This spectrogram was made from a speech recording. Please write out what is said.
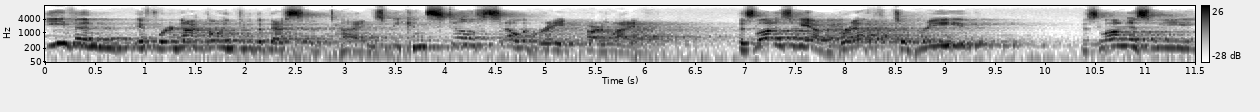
even if we're not going through the best of times, we can still celebrate our life. As long as we have breath to breathe, as long as we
